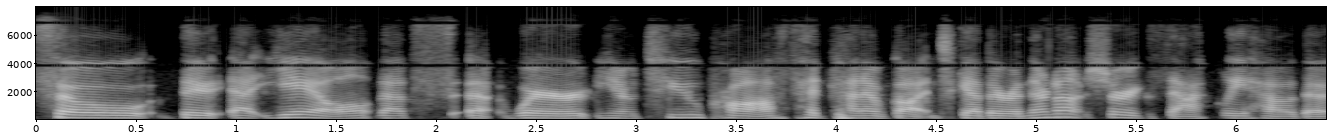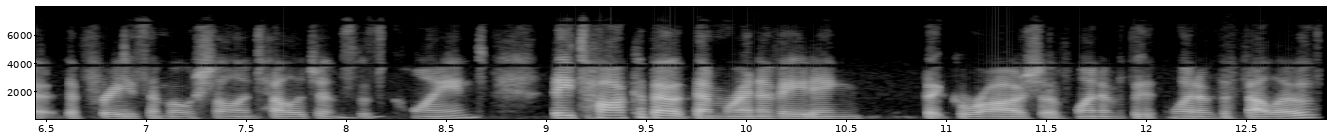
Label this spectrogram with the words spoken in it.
so the, at Yale, that's uh, where you know two profs had kind of gotten together, and they're not sure exactly how the the phrase emotional intelligence was mm-hmm. coined. They talk about them renovating the garage of one of the one of the fellows,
